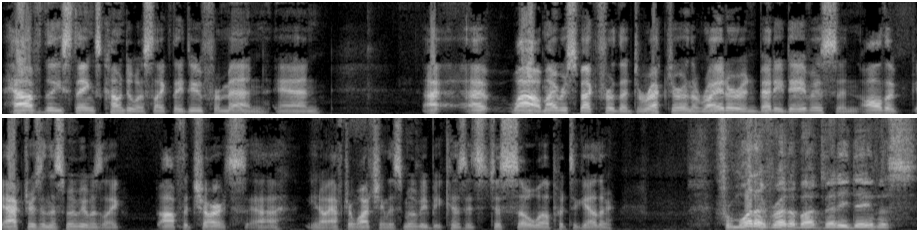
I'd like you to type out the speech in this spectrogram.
have these things come to us like they do for men. And I, I wow, my respect for the director and the writer and Bette Davis and all the actors in this movie was like off the charts. Uh, you know, after watching this movie because it's just so well put together. From what I've read about Bette Davis,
